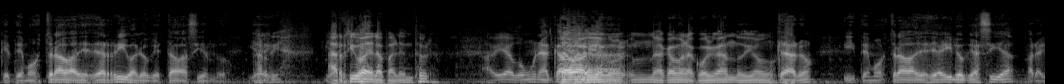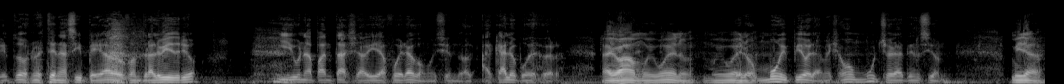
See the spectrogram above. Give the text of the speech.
que te mostraba desde arriba lo que estaba haciendo. Y ahí- Arri- arriba de la palentora. había como una Estaba cámara. había una cámara colgando, digamos. Claro, y te mostraba desde ahí lo que hacía para que todos no estén así pegados contra el vidrio. Y una pantalla había afuera como diciendo, acá lo podés ver. Ahí va, muy bueno, muy bueno. Pero muy piola, me llamó mucho la atención. Mira,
